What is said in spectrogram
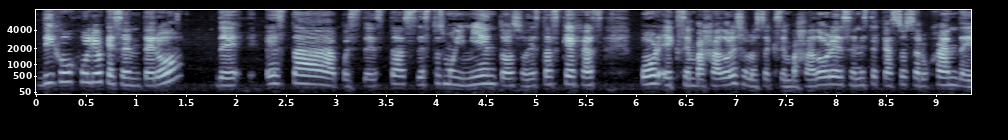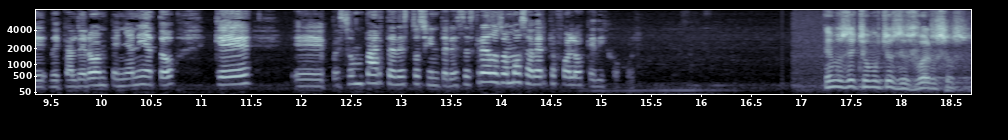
Dijo Julio que se enteró de esta, pues de estas, de estos movimientos o de estas quejas por ex embajadores o los ex embajadores, en este caso Saruján de, Calderón Peña Nieto, que eh, pues son parte de estos intereses creados. Vamos a ver qué fue lo que dijo Julio. Hemos hecho muchos esfuerzos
